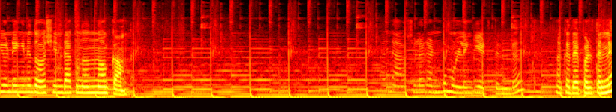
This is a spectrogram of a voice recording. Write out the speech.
ഇനി കൊണ്ട് എങ്ങനെ ദോശ ഉണ്ടാക്കുന്നതെന്ന് നോക്കാം അതിനാവശ്യമുള്ള രണ്ട് മുള്ളങ്കി എടുത്തിട്ടുണ്ട്. നമുക്ക് ഇതേപോലെ തന്നെ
